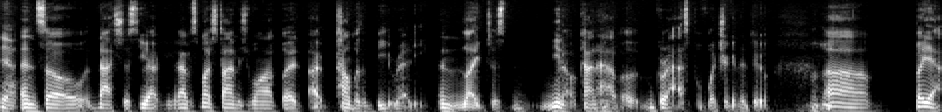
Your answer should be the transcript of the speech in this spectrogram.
Yeah. And so that's just you have you can have as much time as you want, but I come with a beat ready and like just you know kind of have a grasp of what you're gonna do. Um, but yeah,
